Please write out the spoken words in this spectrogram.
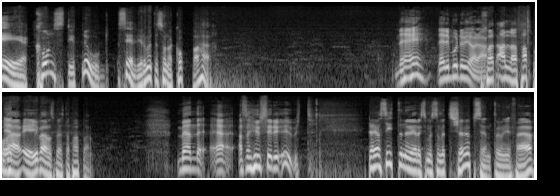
är konstigt nog, säljer de inte sådana koppar här. Nej, nej, det borde vi göra. För att alla pappor Eh. här är ju världens bästa pappa. Men eh, alltså, hur ser det ut? Där jag sitter nu är liksom som ett köpcentrum ungefär.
